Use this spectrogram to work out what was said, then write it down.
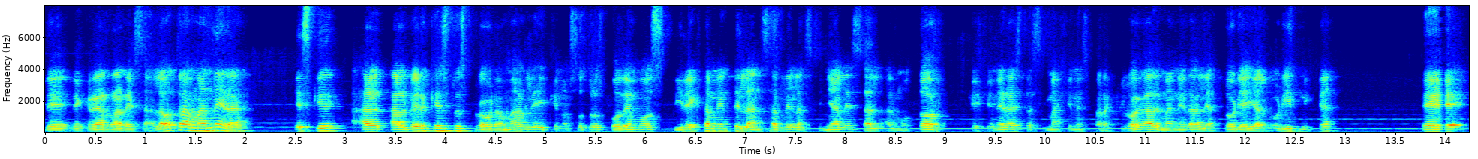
de, crear rareza. La otra manera es que al, ver que esto es programable y que nosotros podemos directamente lanzarle las señales al, motor que genera estas imágenes para que lo haga de manera aleatoria y algorítmica, eh,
